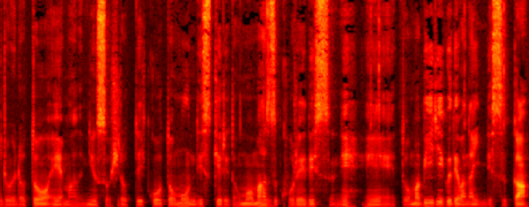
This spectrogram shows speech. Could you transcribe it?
いろいろと、えーまあ、ニュースを拾っていこうと思うんですけれども、まずこれですね。えっ、と、まあ、B リーグではないんですが、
